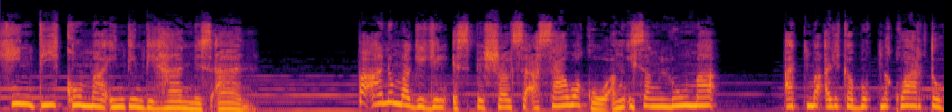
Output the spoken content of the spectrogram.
Hindi ko maintindihan, Miss Anne. Paano magiging espesyal sa asawa ko ang isang luma at maalikabok na kwarto?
